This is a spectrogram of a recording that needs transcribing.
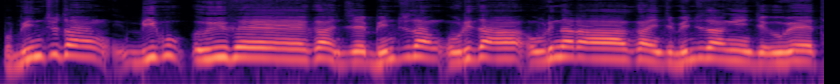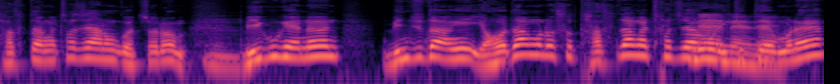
뭐 민주당 미국 의회가 이제 민주당 우리 당 우리나라가 이제 민주당이 이제 의회 다수당을 차지하는 것처럼 음. 미국에는 민주당이 여당으로서 다수당을 차지하고 네네네. 있기 때문에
